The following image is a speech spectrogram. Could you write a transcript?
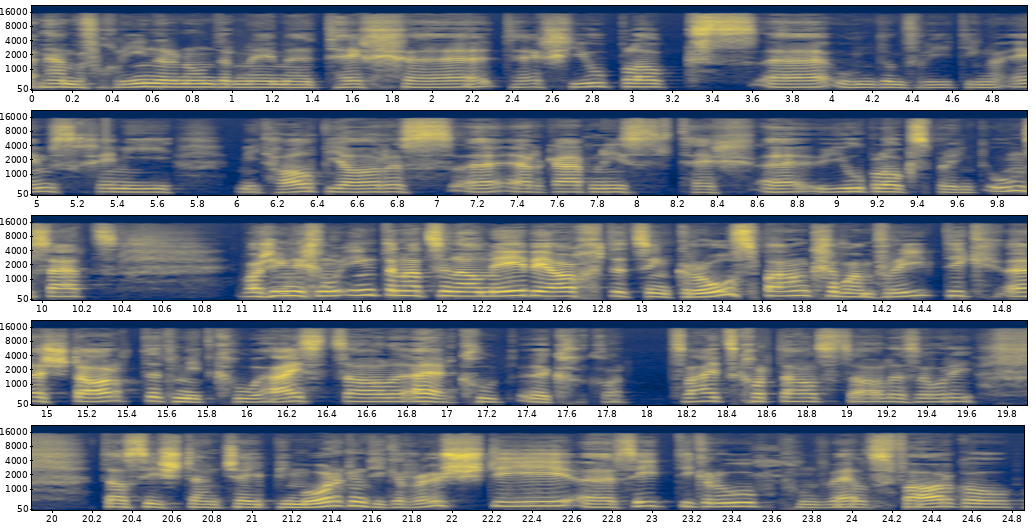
Dann haben wir von kleineren Unternehmen Tech, äh, Tech U-Blocks äh, und am Freitag noch Ems Chemie mit Halbjahresergebnis. Äh, Tech äh, U-Blocks bringt Umsatz. Wahrscheinlich noch international mehr beachtet sind Grossbanken, die am Freitag äh, starten mit Q1-Zahlen, äh, Q, äh, zweites Quartalszahlen, sorry. Das ist dann JP Morgan, die grösste, äh, Citigroup und Wells Fargo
